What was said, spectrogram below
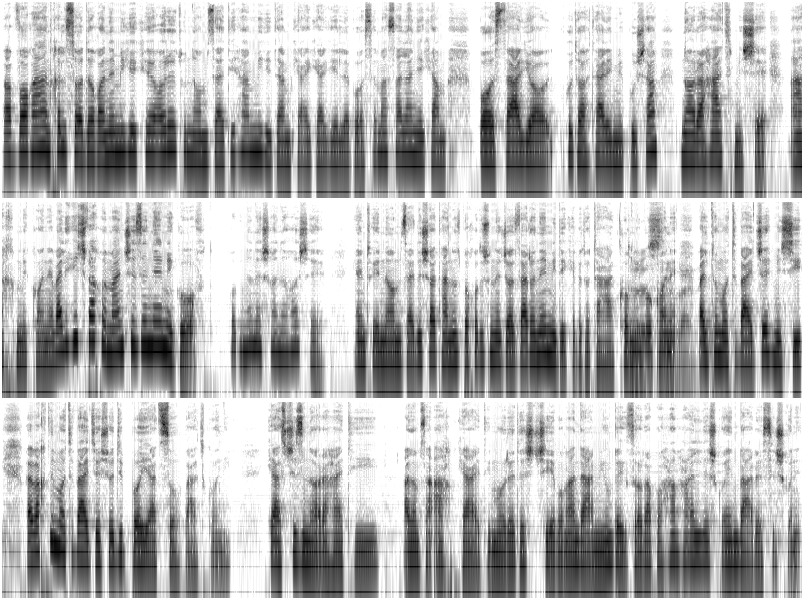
و واقعا خیلی صادقانه میگه که آره تو نامزدی هم می‌دیدم که اگر یه لباسه مثلا یکم بازتر یا کوتاهتری میپوشم ناراحت میشه اخ می‌کنه. ولی هیچ وقت به من چیزی نمی‌گفت. خب اینا نشانه هاشه یعنی توی نامزدی شاید هنوز به خودشون اجازه رو نمیده که به تو تحکمی بکنه. بله. ولی تو متوجه میشی و وقتی متوجه شدی باید صحبت کنی. که از چیزی ناراحتی؟ الان مثلا اخم کردی موردش چیه؟ با من در میون بگذار و با هم حلش کنین بررسیش کنین.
